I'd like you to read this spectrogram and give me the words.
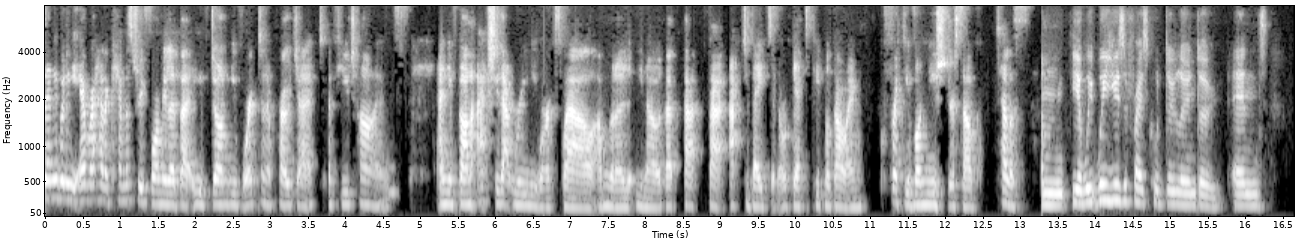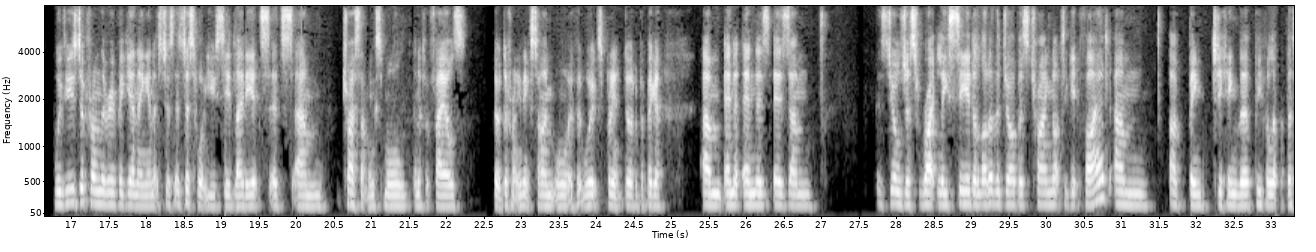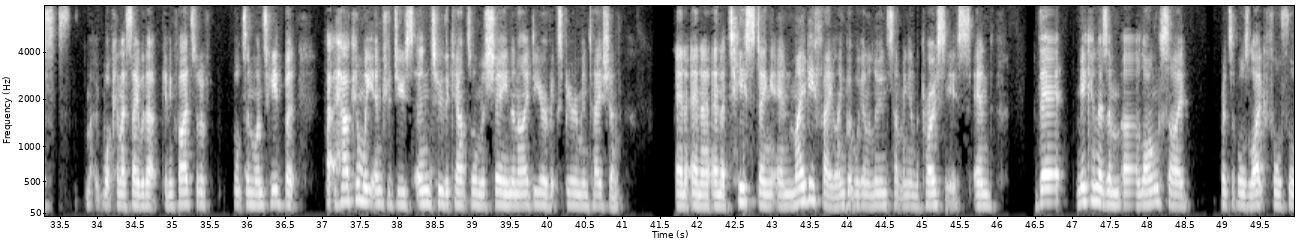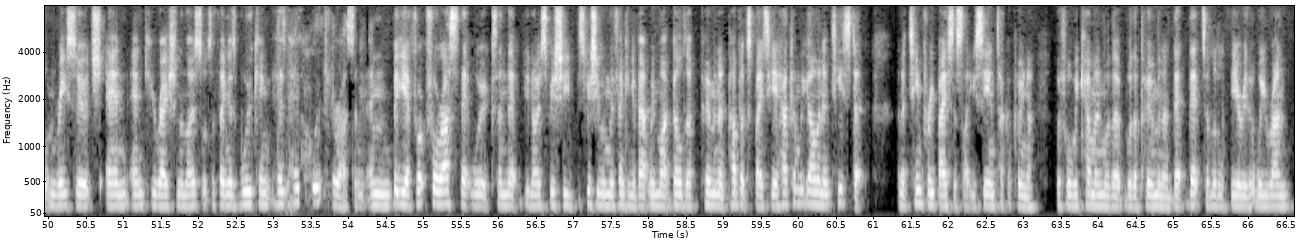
anybody ever had a chemistry formula that you've done, you've worked in a project a few times and you've gone, actually, that really works well. I'm gonna, you know, that that that activates it or gets people going. Frith, you've unleashed yourself. Tell us. Um, yeah, we, we use a phrase called do learn do. And we've used it from the very beginning and it's just it's just what you said, lady. It's it's um try something small and if it fails, do it differently next time, or if it works, brilliant, do it a bit bigger. Um, and and as as um as Jill just rightly said, a lot of the job is trying not to get fired. Um, I've been checking the people at this, what can I say without getting fired, sort of thoughts in one's head, but how can we introduce into the council machine an idea of experimentation and, and, a, and a testing and maybe failing, but we're going to learn something in the process. And that mechanism alongside principles like forethought and research and and curation and those sorts of things is working has, has worked for us. And, and but yeah for, for us that works and that you know especially especially when we're thinking about we might build a permanent public space here how can we go in and test it on a temporary basis like you see in Takapuna before we come in with a with a permanent? That that's a little theory that we run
